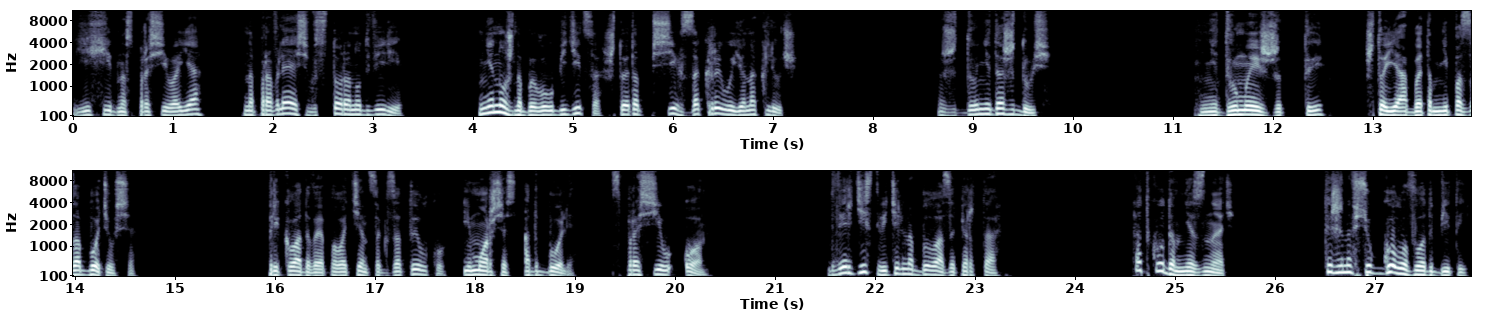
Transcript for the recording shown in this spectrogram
Ехидно спросила я, направляясь в сторону двери. Мне нужно было убедиться, что этот псих закрыл ее на ключ. Жду не дождусь. Не думаешь же ты, что я об этом не позаботился? Прикладывая полотенце к затылку и морщась от боли, спросил он. Дверь действительно была заперта. Откуда мне знать? Ты же на всю голову отбитый.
